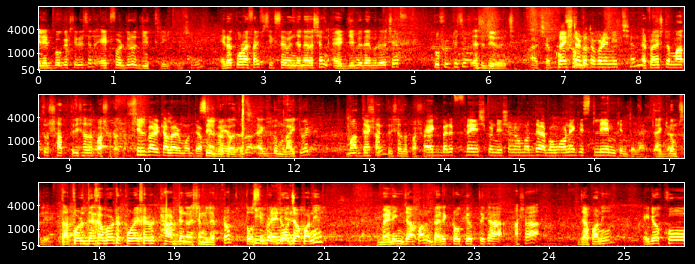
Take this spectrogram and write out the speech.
এলিট বকেট সিরিজের eight four zero G. Three এটা core i five six seven generation eight GB RAM রয়েছে। টু ফিফটি সিক্স এসডি রয়েছে। আচ্ছা প্রাইসটা কত করে নিচ্ছেন? এর প্রাইসটা মাত্র টাকা। সিলভার কালার মধ্যে সিলভার কালার একদম মাত্র। একবারে ফ্রেশ কন্ডিশনের মধ্যে এবং অনেক স্লিম কিন্তু ল্যাপটপ একদম স্লিম তারপরে দেখাবো একটা কোরাই ফাইভের থার্ড জেনারেশন ল্যাপটপ তো এটাও জাপানি made in Japan direct Tokyo থেকে আসা জাপানি। এটাও খুব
